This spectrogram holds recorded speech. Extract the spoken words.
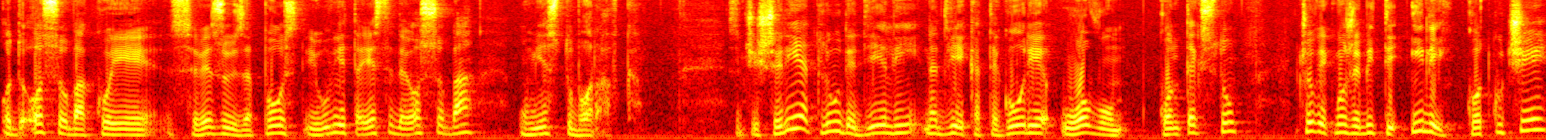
od osoba koje se vezuju za post i uvjeta jeste da je osoba u mjestu boravka. Znači, šerijat ljude dijeli na dvije kategorije u ovom kontekstu. Čovjek može biti ili kod kuće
